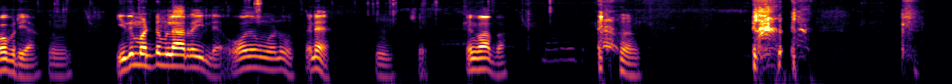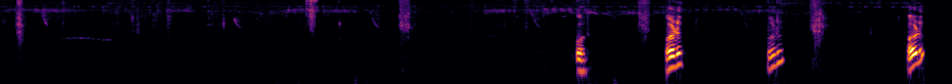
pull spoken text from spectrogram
போறியா ம். இது மட்டும் விளையாடுற இல்லை. ஓதவும் வேணும். என்ன? ம் சரி. எங்க வாப்பா? ஓடு ஓடு ஓடு ஓடு.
